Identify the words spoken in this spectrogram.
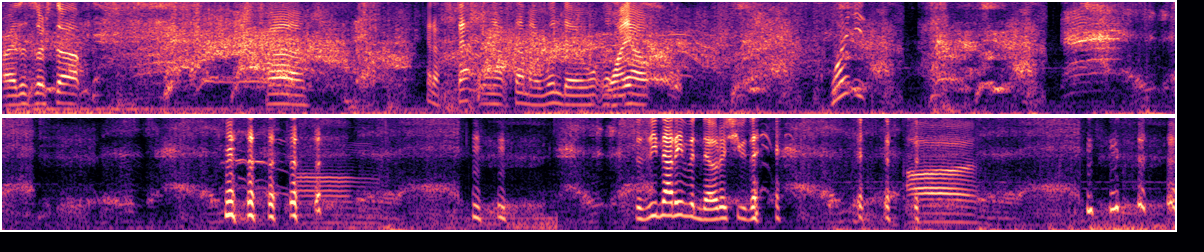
All right, this is our stop. Uh, got a fat one outside my window. Won't let White. me out. What? Is... um, Does he not even notice you there? uh,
